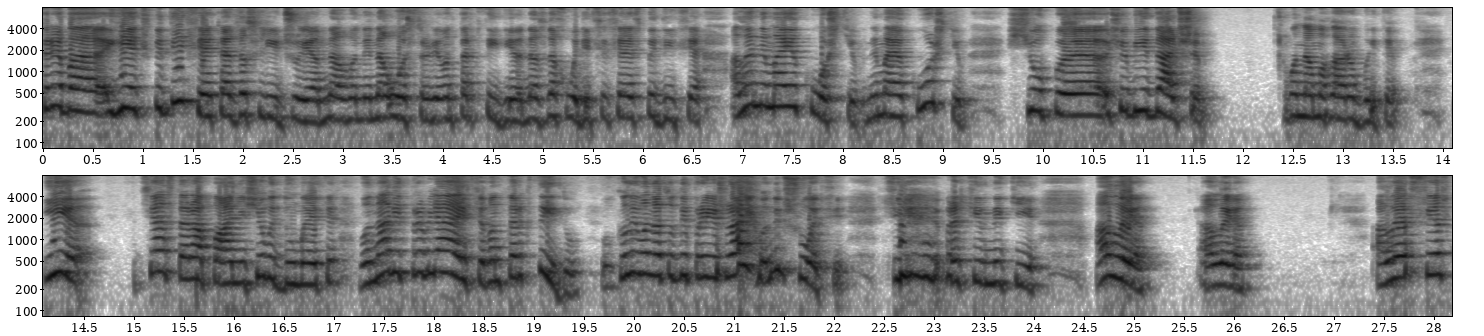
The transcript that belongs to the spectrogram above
треба, є експедиція, яка досліджує на вони на острові в Антарктиді, на, знаходиться ця експедиція, але немає коштів. Немає коштів, щоб, е, щоб її далі вона могла робити. І ця стара пані, що ви думаєте, вона відправляється в Антарктиду. Коли вона туди приїжджає, вони в шоці, ці працівники. Але, але, але все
